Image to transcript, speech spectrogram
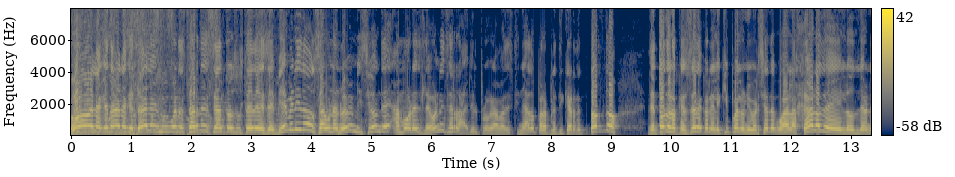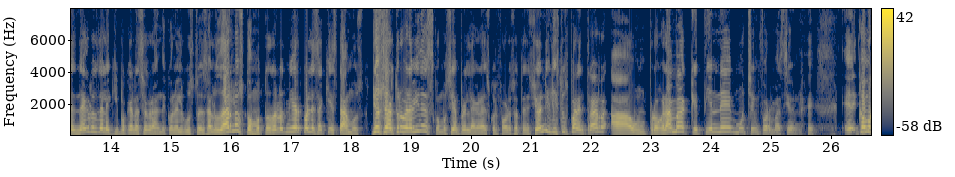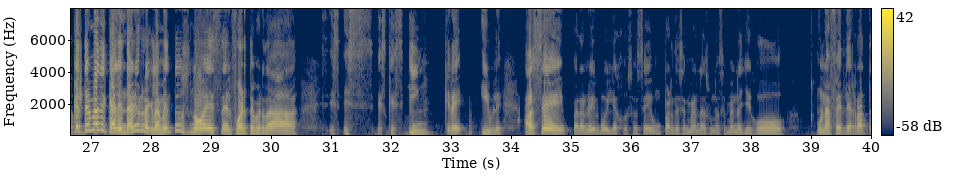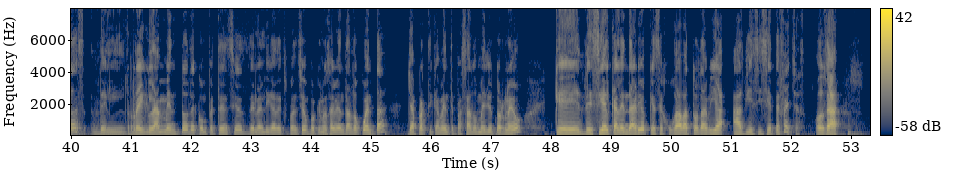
Hola, ¿qué tal? ¿Qué tal? Muy buenas tardes. Sean todos ustedes eh, bienvenidos a una nueva emisión de Amores Leones de Radio, el programa destinado para platicar de todo, de todo lo que sucede con el equipo de la Universidad de Guadalajara, de los Leones Negros del equipo que nació grande. Con el gusto de saludarlos, como todos los miércoles, aquí estamos. Yo soy Arturo Benavides, como siempre le agradezco el favor de su atención y listos para entrar a un programa que tiene mucha información. Eh, como que el tema de calendario reglamentos no es el fuerte, ¿verdad? Es, es, es, que es increíble. Hace, para no ir muy lejos, hace un par de semanas, una semana, llegó una fe de ratas del reglamento de competencias de la Liga de Expansión, porque no se habían dado cuenta, ya prácticamente pasado medio torneo, que decía el calendario que se jugaba todavía a 17 fechas. O sea,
